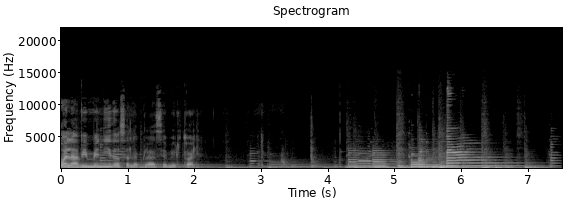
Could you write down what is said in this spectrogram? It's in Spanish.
Hola, bienvenidos a la clase virtual.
